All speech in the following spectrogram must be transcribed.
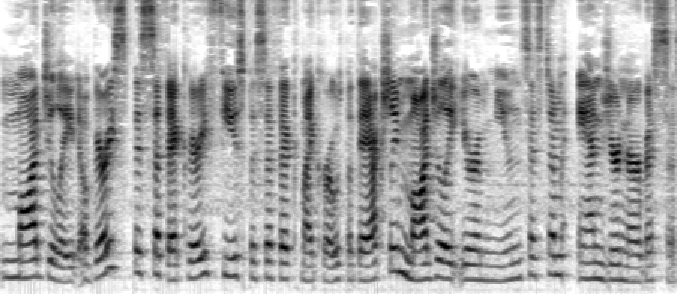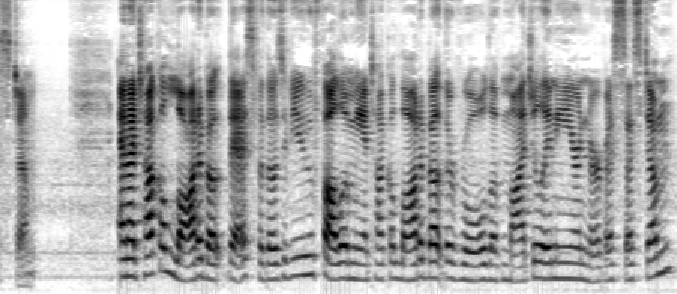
modulate a very specific, very few specific microbes, but they actually modulate your immune system and your nervous system. And I talk a lot about this. For those of you who follow me, I talk a lot about the role of modulating your nervous system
